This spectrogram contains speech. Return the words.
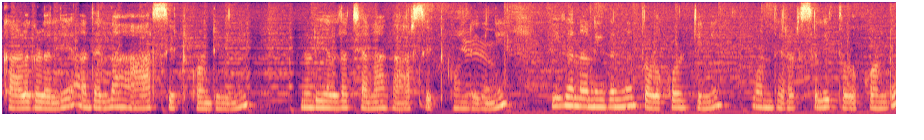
ಕಾಳುಗಳಲ್ಲಿ ಅದೆಲ್ಲ ಆರಿಸಿಟ್ಕೊಂಡಿದ್ದೀನಿ. ನೋಡಿ, ಎಲ್ಲ ಚೆನ್ನಾಗಿ ಆರಿಸಿಟ್ಕೊಂಡಿದ್ದೀನಿ ಈಗ ನಾನು ಇದನ್ನು ತೊಳ್ಕೊಳ್ತೀನಿ. ಒಂದೆರಡು ಸಲ ತೊಳ್ಕೊಂಡು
